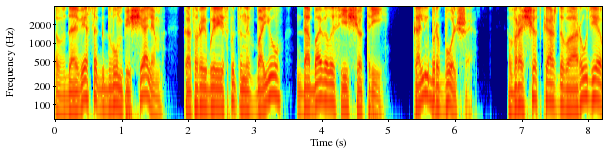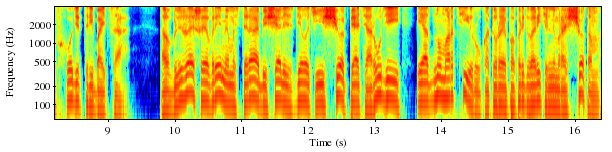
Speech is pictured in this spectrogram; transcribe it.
В довесок к двум пищалям, которые были испытаны в бою, добавилось еще три. Калибр больше. В расчет каждого орудия входит три бойца. А в ближайшее время мастера обещали сделать еще пять орудий и одну мортиру, которая по предварительным расчетам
